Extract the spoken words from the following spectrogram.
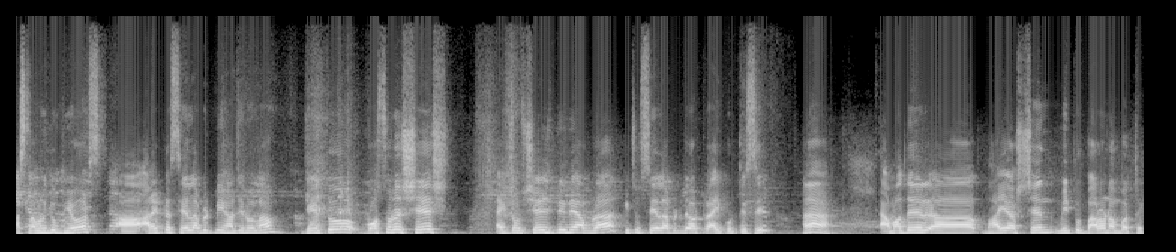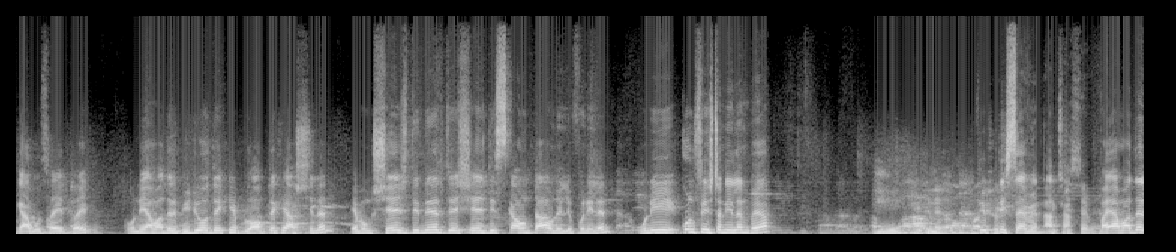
আসসালামু আলাইকুম ভিউয়ার্স। আরেকটা সেল আপডেট নিয়ে হাজির হলাম। যেহেতু বছরের শেষ একদম শেষ দিনে আমরা কিছু সেল আপডেট দেওয়ার ট্রাই করতেছি। হ্যাঁ আমাদের ভাই আসছেন মিরপুর বারো নম্বর থেকে আবু সাইদ ভাই। উনি আমাদের ভিডিও দেখে ব্লগ দেখে আসছিলেন এবং শেষ দিনের যে শেষ ডিসকাউন্টটা উনি লিখে নিলেন। উনি কোন ফ্রিজটা নিলেন ভাইয়া? ফিফটি সেভেন আচ্ছা। 57 ভাই আমাদের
